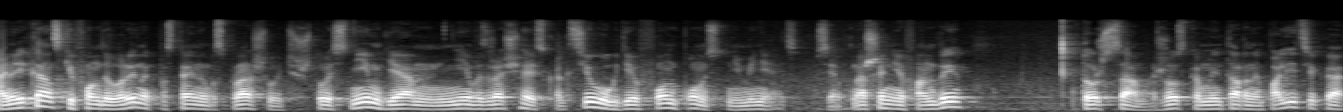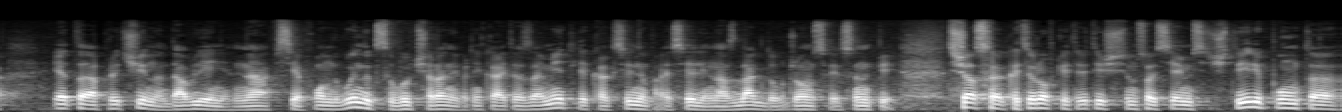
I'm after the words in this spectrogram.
Американский фондовый рынок постоянно вы спрашиваете, что с ним. Я не возвращаюсь к активу, где фонд полностью не меняется. Все отношения фонды то же самое. Жесткая монетарная политика – это причина давления на все фондовые индексы. Вы вчера наверняка это заметили, как сильно просели NASDAQ, Dow Jones и S&P. Сейчас котировки 3774 пункта.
